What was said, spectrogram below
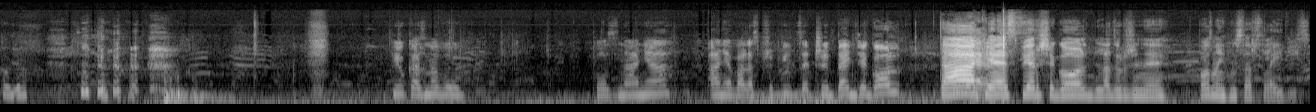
to ja. Piłka znowu Poznania. Ania Walas przy piłce. Czy będzie gol? Tak Jest. jest, pierwszy gol dla drużyny Poznań Husars Ladies.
